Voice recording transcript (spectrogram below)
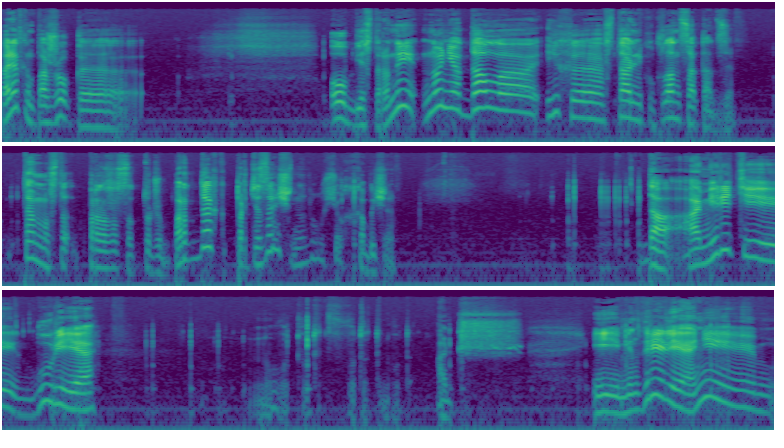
порядком пожег э, обе стороны, но не отдал э, их э, стальнику клан Сакадзе. Там продолжался тот же бардак, партизанщина, ну, все как обычно. Да, а Мерити, Гурия, ну, вот, вот, вот это вот, Адж, и Мингрели, они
